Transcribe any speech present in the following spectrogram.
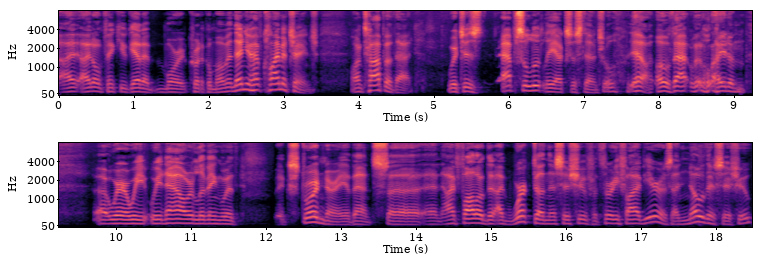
I, I don't think you get a more critical moment. then you have climate change on top of that, which is absolutely existential. Yeah, oh, that little item uh, where we, we now are living with – extraordinary events. Uh, and I followed that. I've worked on this issue for 35 years. I know this issue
